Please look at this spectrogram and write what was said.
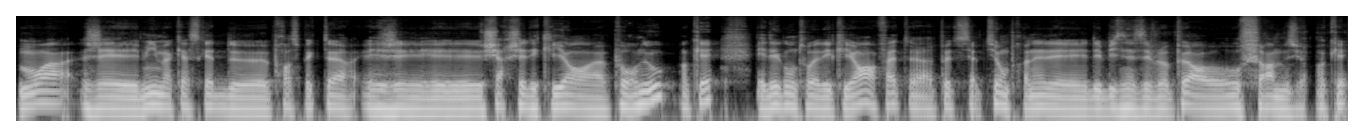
moi, j'ai mis ma casquette de prospecteur et j'ai cherché des clients euh, pour nous, ok? Et dès qu'on trouvait des clients, en fait, euh, petit à petit, on prenait des, business développeurs au, fur et à mesure, ok?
